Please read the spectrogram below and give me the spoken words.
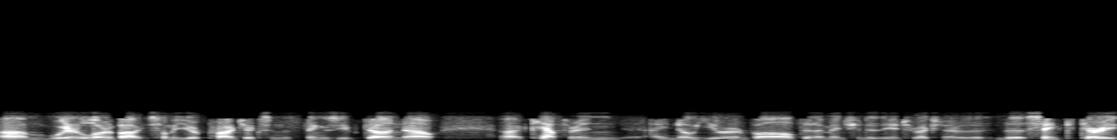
um, we're going to learn about some of your projects and the things you've done now. Uh, Catherine, I know you're involved, and I mentioned in the introduction of the, the St. Kateri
